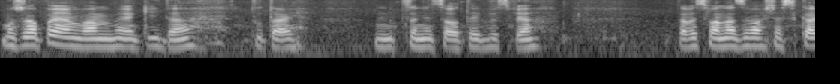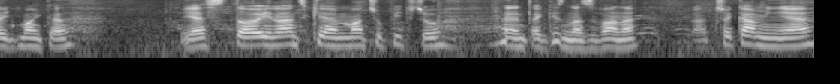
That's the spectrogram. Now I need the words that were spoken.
Może opowiem wam jak idę tutaj, co nieco o tej wyspie. Ta wyspa nazywa się Skellig Michael. Jest to irlandzkie Machu Picchu, tak jest nazywane. Czeka mnie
